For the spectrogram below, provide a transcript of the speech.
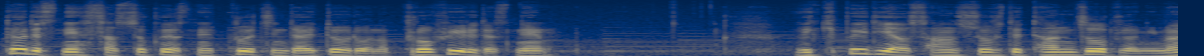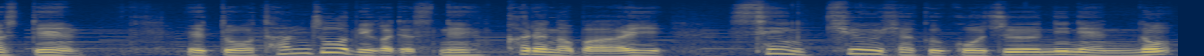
ではですね、早速ですね、プーチン大統領のプロフィールですね、ウィキペディアを参照して誕生日を見まして、えっと、誕生日がですね、彼の場合、1952年の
